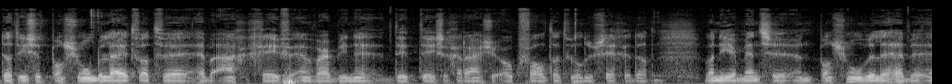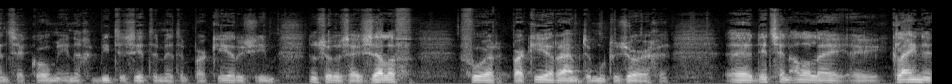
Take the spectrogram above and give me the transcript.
dat is het pensioenbeleid wat we hebben aangegeven en waarbinnen dit, deze garage ook valt. Dat wil dus zeggen dat wanneer mensen een pensioen willen hebben en zij komen in een gebied te zitten met een parkeerregime, dan zullen zij zelf voor parkeerruimte moeten zorgen. Uh, dit zijn allerlei uh, kleine,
